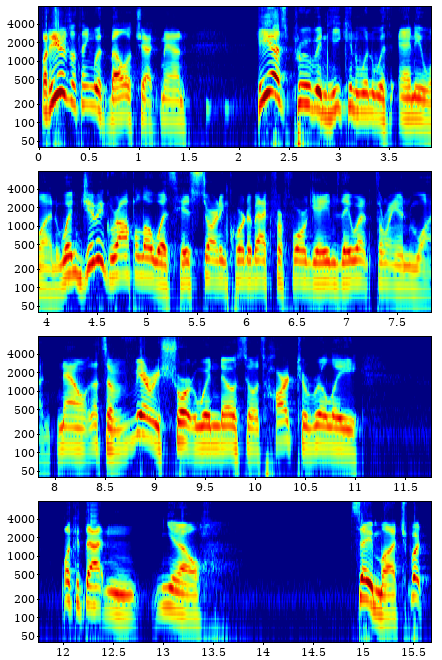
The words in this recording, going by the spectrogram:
But here's the thing with Belichick, man he has proven he can win with anyone. When Jimmy Garoppolo was his starting quarterback for four games, they went three and one. Now that's a very short window, so it's hard to really look at that and you know say much. But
